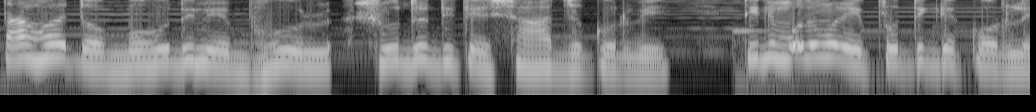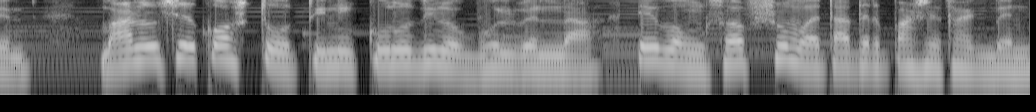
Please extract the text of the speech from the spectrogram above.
তা হয়তো বহুদিনের ভুল শুধু দিতে সাহায্য করবে। তিনি মনে মনে প্রতিজ্ঞা করলেন। মানুষের কষ্ট তিনি কোনোদিনও ভুলবেন না এবং সবসময় তাদের পাশে থাকবেন।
